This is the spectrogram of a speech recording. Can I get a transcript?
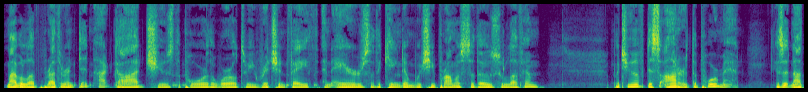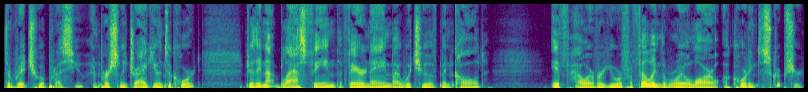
my beloved brethren, did not God choose the poor of the world to be rich in faith and heirs of the kingdom which he promised to those who love him? But you have dishonored the poor man. Is it not the rich who oppress you and personally drag you into court? Do they not blaspheme the fair name by which you have been called? If, however, you are fulfilling the royal law according to Scripture,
